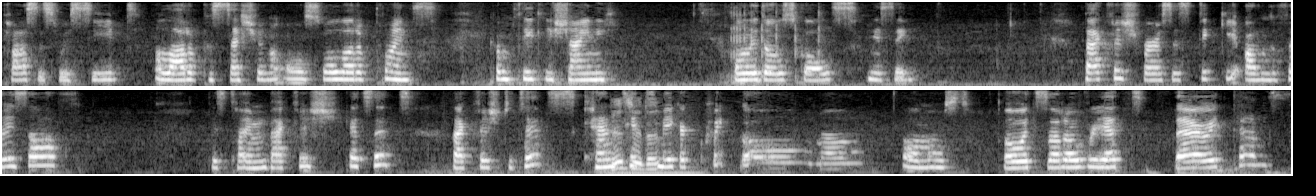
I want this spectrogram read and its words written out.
passes received. A lot of possession, also a lot of points. Completely shiny. Only those goals missing. Backfish versus Dicky on the face-off. This time Backfish gets it. Backfish to Tits. Can Yes, Tits make a quick goal? No, almost. Oh, it's not over yet. There it comes.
